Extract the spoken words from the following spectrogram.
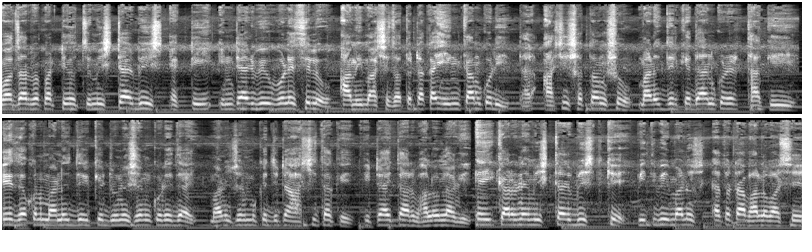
মজার ব্যাপারটি হচ্ছে মিস্টার বিস্ট একটি ইন্টারভিউ বলেছিল, আমি মাসে যত টাকা ইনকাম করি, তার আশি শতাংশ মানুষদেরকে দান করে থাকি। সে যখন মানুষদেরকে ডোনেশন করে দেয়, মানুষের মুখে যেটা হাসি থাকে, এটাই তার ভালো লাগে। এই কারণে মিস্টার বিস্টকে পৃথিবীর মানুষ এতটা ভালোবাসে।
